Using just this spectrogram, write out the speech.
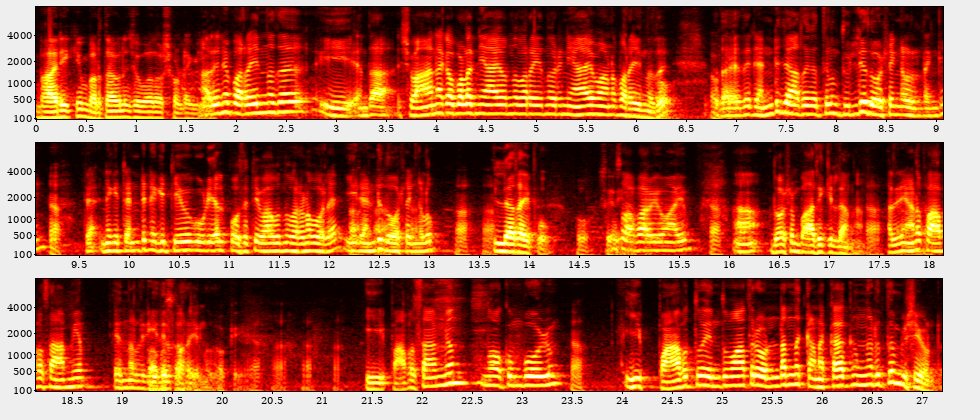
ഭാര്യയ്ക്കും ഭർത്താവിനും ചൊവ്വാദോഷം ഉണ്ടെങ്കിലോ? അതിന് പറയുന്നത് ഈ എന്താ ശ്വാനകപള ന്യായം എന്ന് പറയുന്ന ഒരു ന്യായമാണ് പറയുന്നത്. അതായത് രണ്ട് ജാതകത്തിലും തുല്യ ദോഷങ്ങൾ ഉണ്ടെങ്കിൽ രണ്ട് നെഗറ്റീവ് കൂടിയാൽ പോസിറ്റീവ് ആകുമെന്ന് പറയണ പോലെ ഈ രണ്ട് ദോഷങ്ങളും ഇല്ലാതായി പോകും. സ്വാഭാവികമായും ആ. ദോഷം ബാധിക്കില്ല എന്നാണ്. അതിനെയാണ് പാപസാമ്യം എന്നുള്ള രീതിയിൽ പറയുന്നത്. ഈ പാപസാമ്യം നോക്കുമ്പോഴും. ഈ പാപത്വം എന്തുമാത്രം ഉണ്ടെന്ന് കണക്കാക്കുന്നിടത്തും വിഷയമുണ്ട്.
